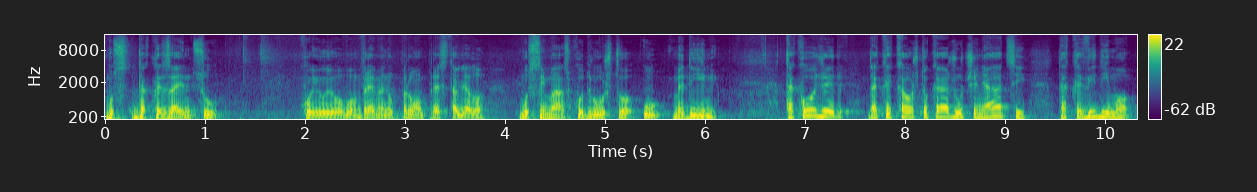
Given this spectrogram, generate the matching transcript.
mus, dakle zajednicu koju je u ovom vremenu prvom predstavljalo muslimansko društvo u Medini. Također, dakle, kao što kažu učenjaci, dakle, vidimo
